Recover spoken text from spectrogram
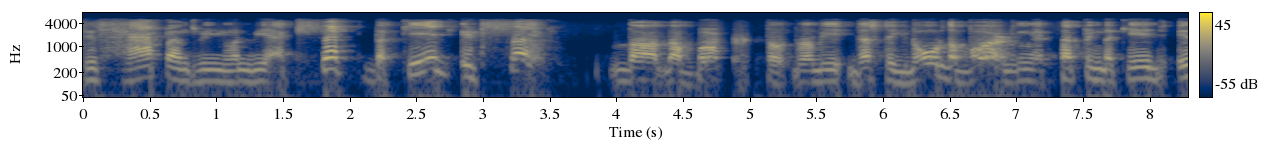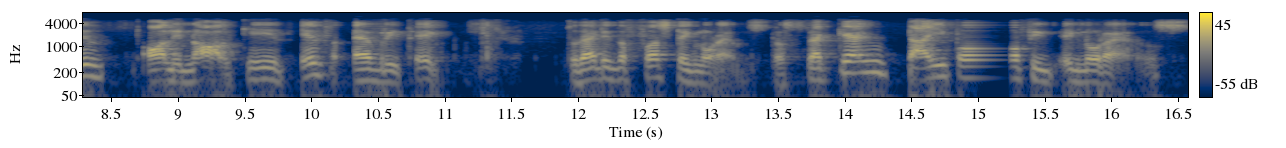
this happens when we accept the cage itself the the bird. We just ignore the bird, accepting the cage is all in all. Cage is everything. So that is the first ignorance. The second type of ignorance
